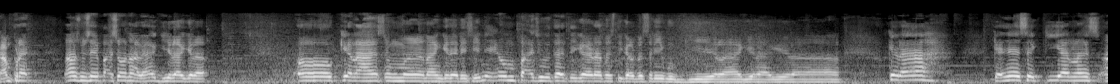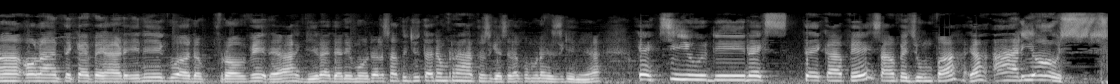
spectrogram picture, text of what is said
kampret. Langsung saya Pak Sonal ya gila-gila. Oke langsung menang kita di sini. 4 juta 313 ribu. Gila gila gila. Oke lah. Kayaknya sekian langsung uh, olahan TKP hari ini. Gua udah profit ya. Gila dari modal satu juta enam ratus guys. Aku menang segini ya. Oke see you di next TKP sampai jumpa ya. Adios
